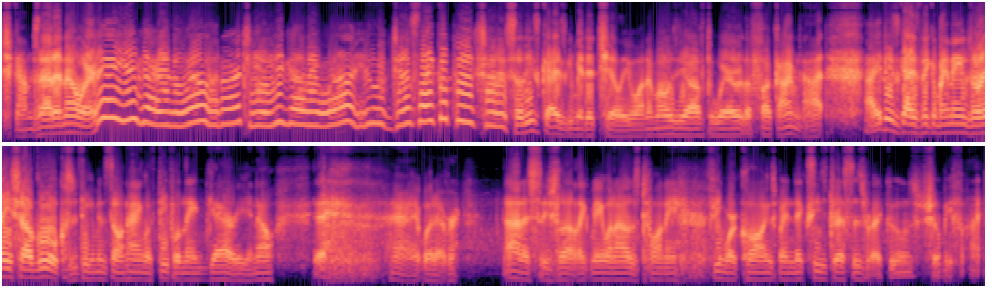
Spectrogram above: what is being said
She comes out of nowhere. Hey, you guys are well, aren't you? You got me well. You look just like the picture. So these guys give me the. You want to mosey off to wherever the fuck I'm not. I, these guys think my name's Ray Shal because demons don't hang with people named Gary, you know? Alright, whatever. Honestly, she's a lot like me when I was 20. A few more clawings by Nixies dressed as raccoons. She'll be fine.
